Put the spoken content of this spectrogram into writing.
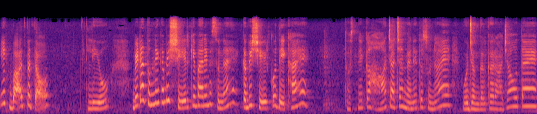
एक बात बताओ लियो बेटा तुमने कभी शेर के बारे में सुना है? कभी शेर को देखा है? तो उसने कहा हाँ चाचा, मैंने तो सुना है, वो जंगल का राजा होता है।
